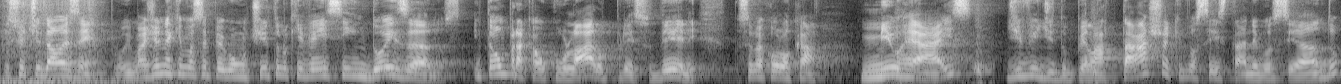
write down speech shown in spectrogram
Deixa eu te dar um exemplo. Imagina que você pegou um título que vence em dois anos. Então, para calcular o preço dele, você vai colocar mil reais dividido pela taxa que você está negociando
